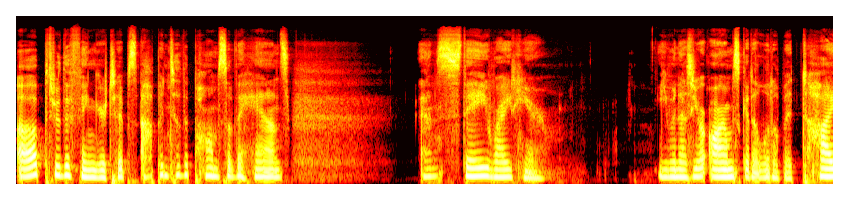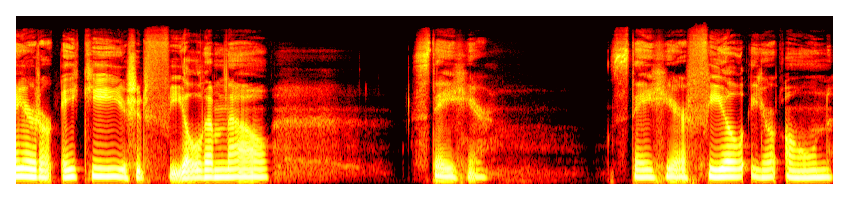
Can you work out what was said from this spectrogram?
up through the fingertips, up into the palms of the hands. And stay right here. Even as your arms get a little bit tired or achy, you should feel them now. Stay here. Stay here. Feel your own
